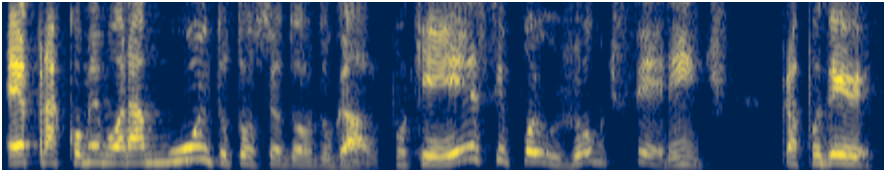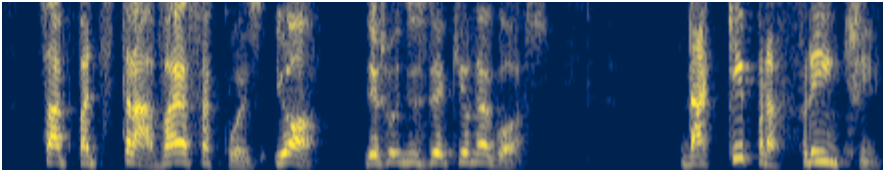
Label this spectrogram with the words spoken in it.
É para comemorar muito o torcedor do Galo, porque esse foi o jogo diferente para poder, sabe, para destravar essa coisa. E ó, deixa eu dizer aqui o um negócio. Daqui para frente,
